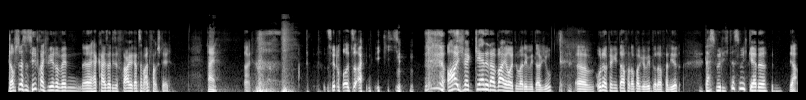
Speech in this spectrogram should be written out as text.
Glaubst du, dass es hilfreich wäre, wenn äh, Herr Kaiser diese Frage ganz am Anfang stellt? Nein. Nein. Sind wir uns einig? oh, ich wäre gerne dabei heute bei dem Interview. Ähm, unabhängig davon, ob er gewinnt oder verliert. Das würde ich, das würde ich gerne, ja.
